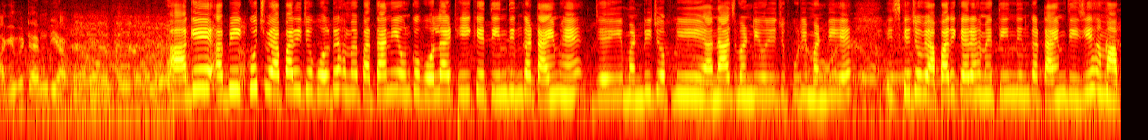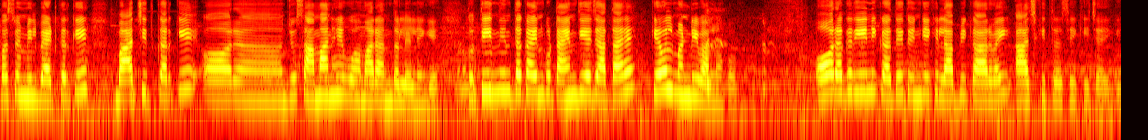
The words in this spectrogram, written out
आगे भी टाइम दिया आपने? आगे अभी कुछ व्यापारी जो बोल रहे हैं, हमें पता नहीं है, उनको बोला है, ठीक है, तीन दिन का टाइम है। जो ये मंडी जो अपनी, अनाज मंडी और ये जो पूरी मंडी है, इसके जो व्यापारी कह रहे हैं, हमें तीन दिन का टाइम दीजिए, हम आपस में मिल बैठ करके बातचीत करके और जो सामान है, वो हमारा अंदर ले लेंगे। तो तीन दिन तक का इनको टाइम दिया जाता है, केवल मंडी वालों को। और अगर ये नहीं करते तो इनके खिलाफ भी कार्रवाई आज की तरह से की जाएगी।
